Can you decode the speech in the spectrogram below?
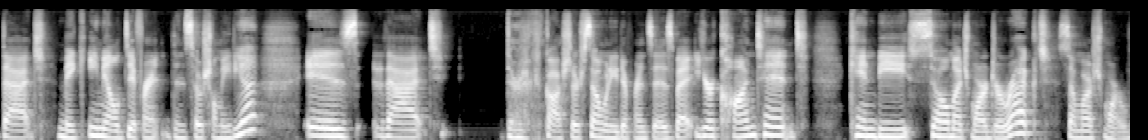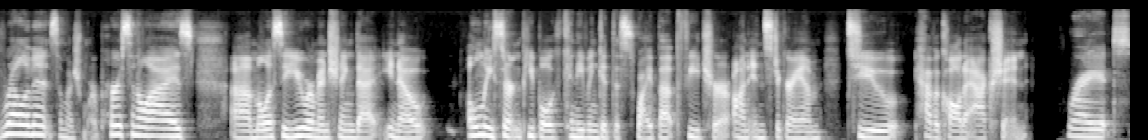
that make email different than social media is that there, gosh, there's so many differences, but your content can be so much more direct, so much more relevant, so much more personalized. Uh, Melissa, you were mentioning that, you know, only certain people can even get the swipe up feature on Instagram to have a call to action. Right.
